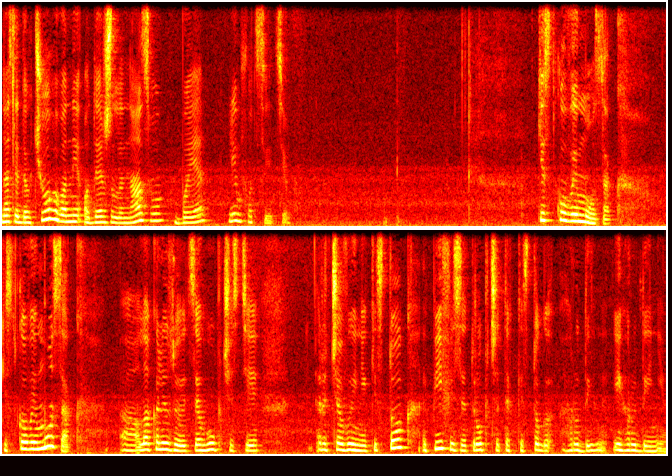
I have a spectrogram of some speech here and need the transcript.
внаслідок чого вони одержали назву Б-лімфоцитів. Кістковий мозок. Кістковий мозок локалізується в губчасті речовині кісток, епіфізі трубчатих кісток грудини і грудині.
